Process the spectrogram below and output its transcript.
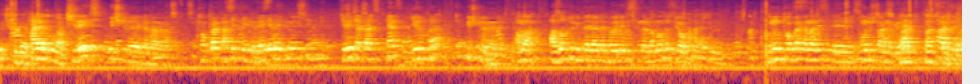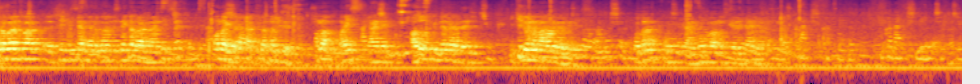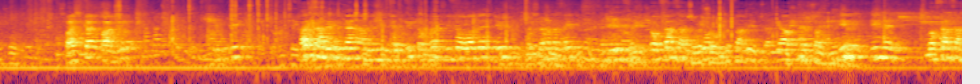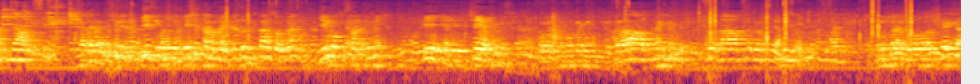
3 kilo. Hayır, kireç 3 kiloya kadar var. Toprak asitliğini dengeleyebilmek için kireç atarsızken yılda 3 kilo verir. Ama azotlu gübrelerde böyle bir sınırlamamız yok. Bunun toprak analiz e, sonuçlarına göre artık laboratuvar e, teknisyen ya da mühendis ne kadar verdiyse ona göre artık atabiliriz. Ama mayıs yani azotlu gübrelerde iki dönem arada vermeliyiz. O da e, yani uygulanması gereken yöntem. Bu kadar kişi Başka farklı Şimdi kaç santimden analiz yapılıyor? Toprak bizde olada ceviz. Boşlarına sayı 90 santim, 30 santim, bir 60 santim. Değil, değil de 90 santimden aldık. Şimdi biz yeşil tabakayı kazıdıktan sonra 20-30 santimlik bir e, şey yapıyoruz. O, orada gözüküyor. Daha altına gidiyor. Bu daha altına gördüm. Sonuçları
